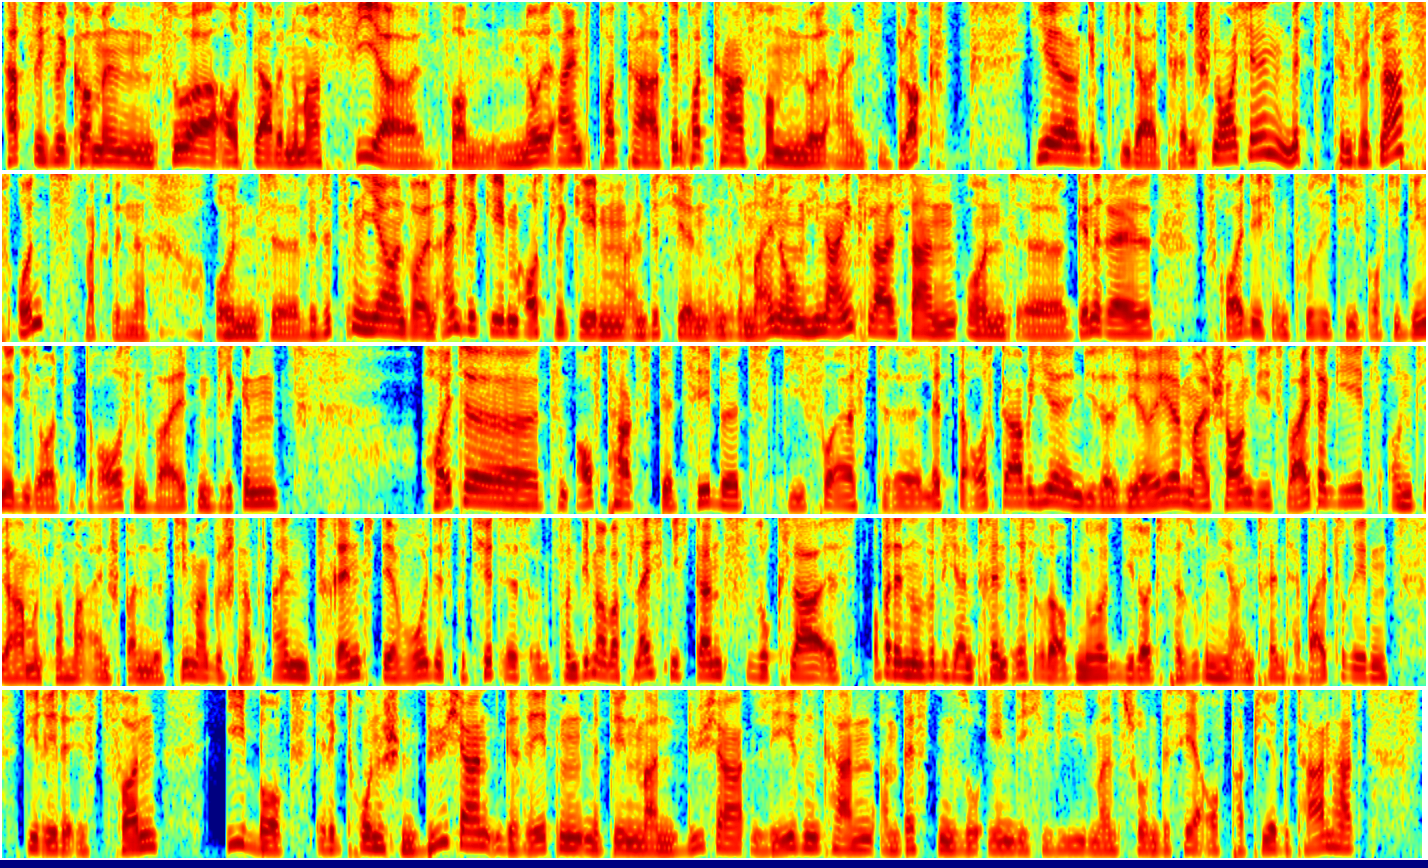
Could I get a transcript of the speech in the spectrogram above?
Herzlich willkommen zur Ausgabe Nummer 4 vom 01 Podcast, dem Podcast vom 01 Blog. Hier gibt's wieder Trendschnorcheln mit Tim Pritlaff und Max Winder. Und äh, wir sitzen hier und wollen Einblick geben, Ausblick geben, ein bisschen unsere Meinung hineinkleistern und äh, generell freudig und positiv auf die Dinge, die dort draußen walten, blicken. Heute zum Auftakt der CeBIT die vorerst äh, letzte Ausgabe hier in dieser Serie. Mal schauen, wie es weitergeht. Und wir haben uns nochmal ein spannendes Thema geschnappt. Einen Trend, der wohl diskutiert ist, von dem aber vielleicht nicht ganz so klar ist, ob er denn nun wirklich ein Trend ist oder ob nur die Leute versuchen, hier einen Trend herbeizureden. Die Rede ist von E-Books, elektronischen Büchern, Geräten, mit denen man Bücher lesen kann, am besten so ähnlich wie man es schon bisher auf Papier getan hat.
